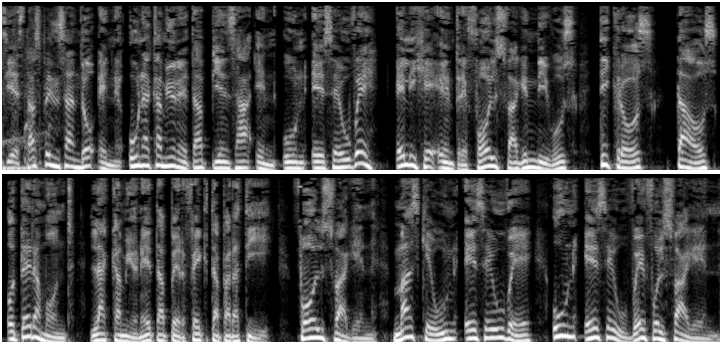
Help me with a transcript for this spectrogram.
Si estás pensando en una camioneta, piensa en un SUV. Elige entre Volkswagen Nibus, T-Cross, Taos o Teramont, la camioneta perfecta para ti. Volkswagen, más que un SUV, un SUV Volkswagen.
